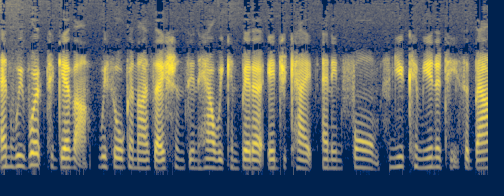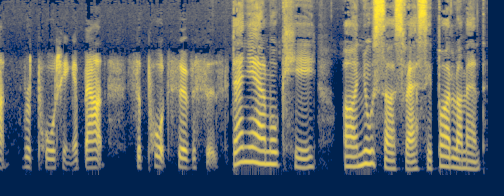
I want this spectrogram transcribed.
and we work together with organisations in how we can better educate and inform new communities about reporting, about support services. Daniel Mukhi, a New South Wales parlament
